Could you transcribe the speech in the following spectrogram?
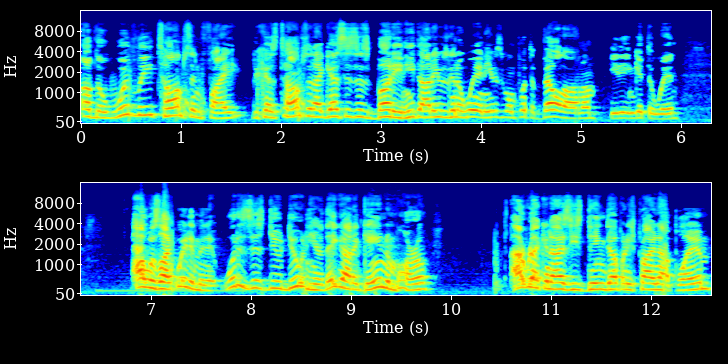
of the Woodley Thompson fight because Thompson, I guess, is his buddy, and he thought he was going to win. He was going to put the belt on him. He didn't get the win. I was like, wait a minute, what is this dude doing here? They got a game tomorrow. I recognize he's dinged up and he's probably not playing,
